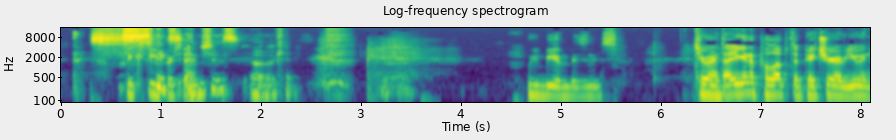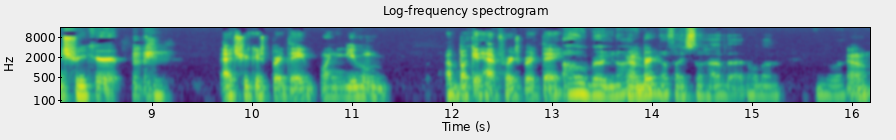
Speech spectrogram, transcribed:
60%, Oh, okay. we'd be in business. Tarun, I thought you were gonna pull up the picture of you and Shrieker at Shrieker's birthday when you gave him a bucket hat for his birthday. Oh, bro, you know, I Remember? don't know if I still have that. Hold on. Let me look. No.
